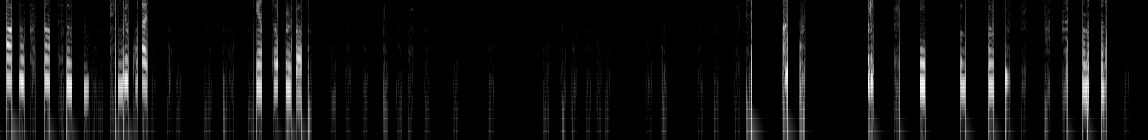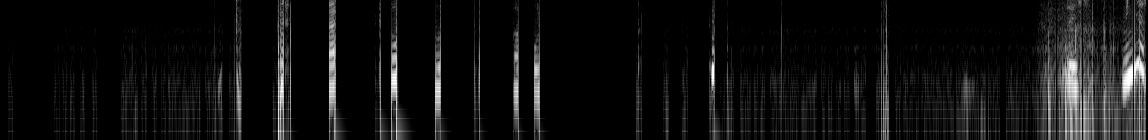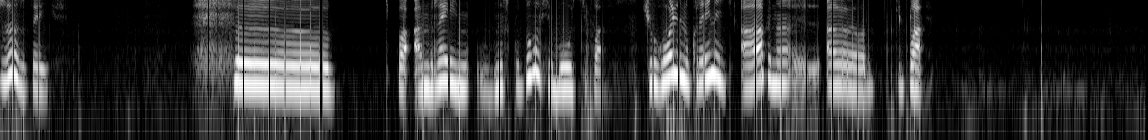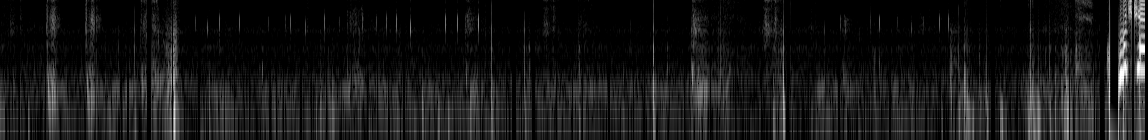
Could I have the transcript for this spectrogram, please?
lado francês de То есть меня Типа Андрей не сподобався, бо типа чого він українець, а, на, е, а типа. Короче,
